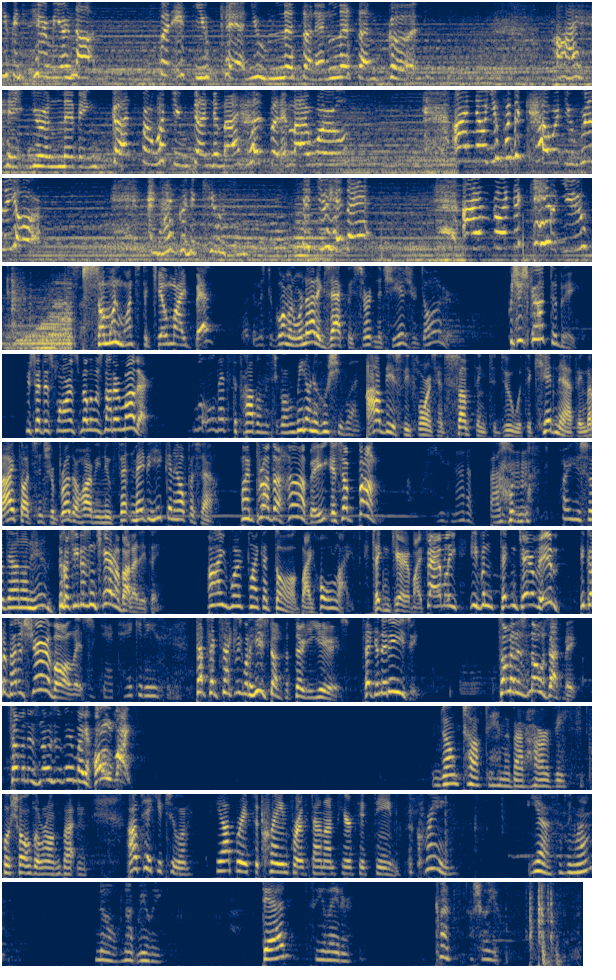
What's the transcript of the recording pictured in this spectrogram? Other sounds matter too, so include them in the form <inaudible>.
if you can hear me or not. But if you can, you listen and listen good. I hate your living guts for what you've done to my husband and my world. I know you for the coward you really are. And I'm going to kill you. Did you hear that? I'm going to kill you. Someone wants to kill my Beth? Mr. Gorman, we're not exactly certain that she is your daughter. But she's got to be. You said this Florence Miller was not her mother. Well, well, that's the problem, Mr. Gorman. We don't know who she was. Obviously, Florence had something to do with the kidnapping, but I thought since your brother Harvey knew Fenton, maybe he can help us out. My brother Harvey is a bum Oh, He's not a bum. <laughs> Why are you so down on him? because he doesn't care about anything. I worked like a dog my whole life, taking care of my family, even taking care of him. He could have had a share of all this. Dad, take it easy. That's exactly what he's done for 30 years, taking it easy. Thumbing his nose at me, thumbing his nose at me my whole life. Don't talk to him about Harvey. You push all the wrong buttons. I'll take you to him. He operates a crane for us down on Pier 15. A crane? Yeah, something wrong? No, not really. Dad, see you later. Come on, I'll show you.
